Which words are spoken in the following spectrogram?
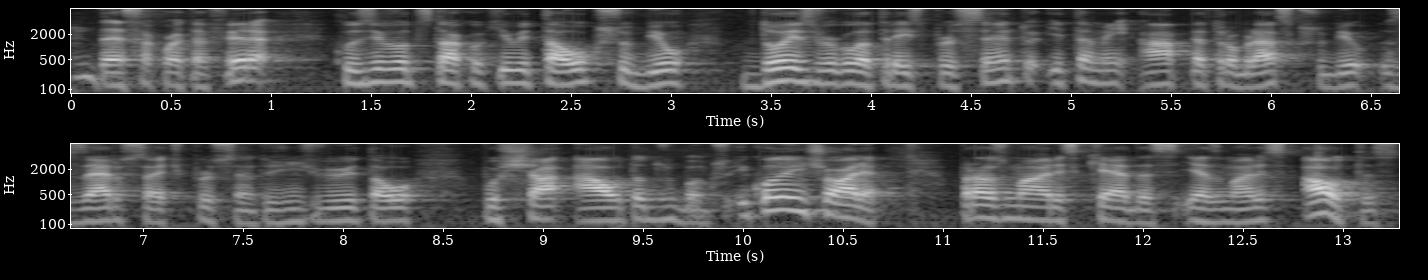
dessa quarta-feira. Inclusive eu destaco aqui o Itaú que subiu 2,3% e também a Petrobras que subiu 0,7%. A gente viu o Itaú puxar a alta dos bancos. E quando a gente olha para as maiores quedas e as maiores altas,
